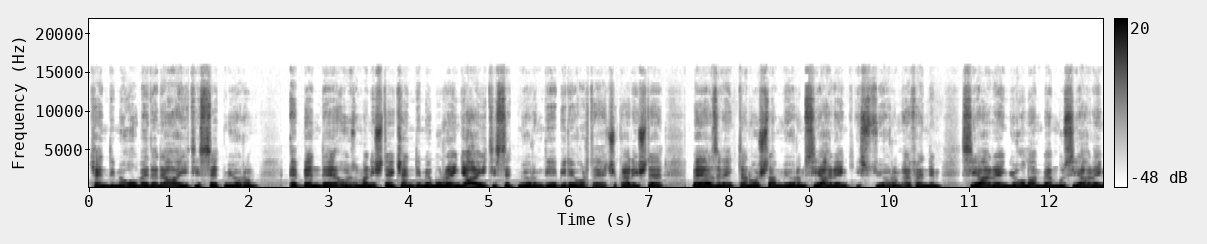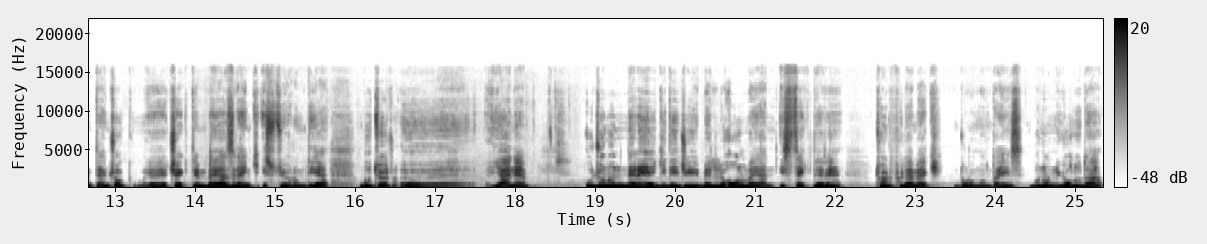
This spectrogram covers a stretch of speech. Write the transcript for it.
kendimi o bedene ait hissetmiyorum. E ben de o zaman işte kendimi bu renge ait hissetmiyorum diye biri ortaya çıkar. İşte beyaz renkten hoşlanmıyorum, siyah renk istiyorum. Efendim siyah rengi olan ben bu siyah renkten çok e, çektim, beyaz renk istiyorum diye. Bu tür e, yani ucunun nereye gideceği belli olmayan istekleri törpülemek durumundayız. Bunun yolu da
